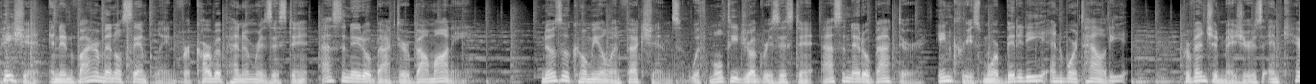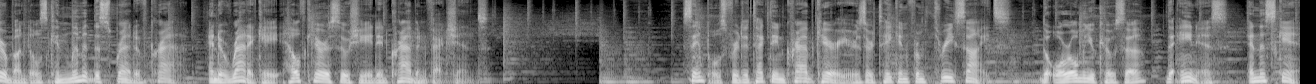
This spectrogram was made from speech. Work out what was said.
patient and environmental sampling for carbapenem-resistant Acinetobacter baumannii. Nosocomial infections with multi-drug-resistant Acinetobacter increase morbidity and mortality. Prevention measures and care bundles can limit the spread of CRAB and eradicate healthcare-associated CRAB infections. Samples for detecting CRAB carriers are taken from three sites, the oral mucosa, the anus, and the skin.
